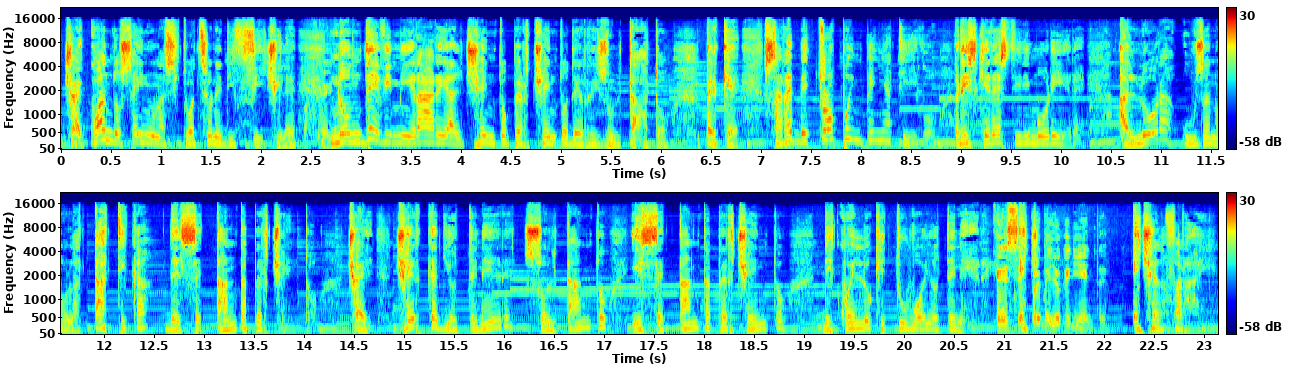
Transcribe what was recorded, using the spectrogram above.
Cioè, quando sei in una situazione difficile, Ok. non devi mirare al 100% del risultato, perché sarebbe troppo impegnativo, rischieresti di morire. Allora usano la tattica del 70%, cioè cerca di ottenere soltanto il 70% di quello che tu vuoi ottenere. che è sempre e, meglio che niente. e ce la farai,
